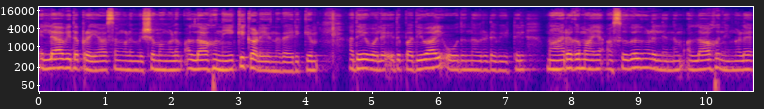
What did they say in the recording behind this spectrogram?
എല്ലാവിധ പ്രയാസങ്ങളും വിഷമങ്ങളും അള്ളാഹു നീക്കിക്കളയുന്നതായിരിക്കും. അതേപോലെ ഇത് പതിവായി ഓതുന്നവരുടെ വീട്ടിൽ മാരകമായ അസുഖങ്ങളിൽ നിന്നും അള്ളാഹു നിങ്ങളെ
